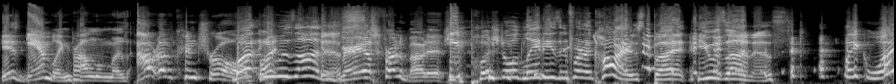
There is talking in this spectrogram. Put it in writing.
His gambling problem was out of control, But he was honest. He was very upfront about it. He pushed old ladies in front of cars, but he was honest. Like what?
